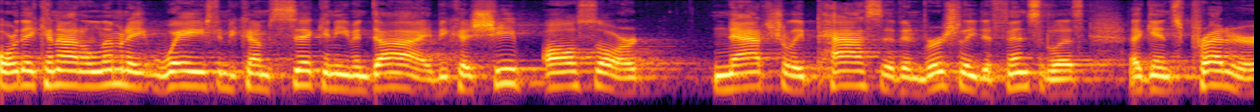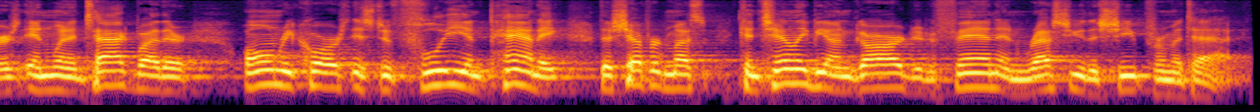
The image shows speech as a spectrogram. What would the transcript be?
or they cannot eliminate waste and become sick and even die, because sheep also are naturally passive and virtually defenseless against predators, and when attacked by their own recourse is to flee in panic, the shepherd must continually be on guard to defend and rescue the sheep from attack.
